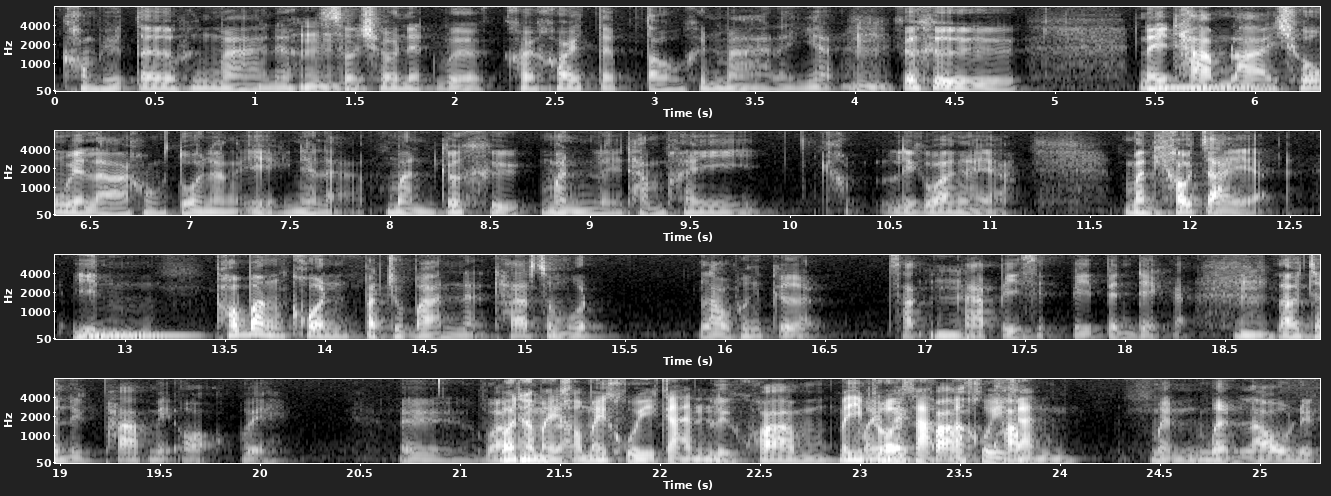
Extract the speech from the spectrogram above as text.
ๆ คอมพิวเตอร์เพิ่งมาเนอะโซเชียลเน็ตเวิร์กค่อยๆ เติบโตขึ้นมาอะไรเงี้ยอืมก็คือในไทม์ไลน์ช่วงเวลาของตัวนางเอกเนี่ยแหละ มันก็คือมันเลยทำให้เรียกว่าไงอะ มันเข้าใจอะอิน เพราะบางคนปัจจุบันน่ะถ้าสมมติเราเพิ่งเกิดสักอืมห้าปีสิบปีเป็นเด็กอะอืมเราจะนึกภาพไม่ออกเว้ย เออว่าทำไมเขาไม่คุยกัน หรือความไม่หยิบโทรศัพท์ควมาคุยกัน เหมือนเหมือนเรานึก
